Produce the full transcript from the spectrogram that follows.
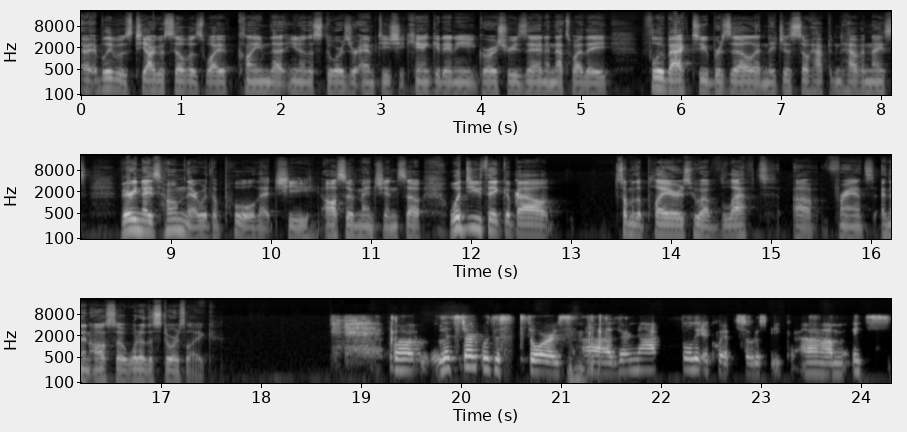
I believe it was Thiago Silva's wife claimed that you know the stores are empty. She can't get any groceries in, and that's why they flew back to Brazil. And they just so happened to have a nice, very nice home there with a pool that she also mentioned. So, what do you think about some of the players who have left uh, France, and then also what are the stores like? Well, let's start with the stores. Mm-hmm. Uh, they're not fully equipped, so to speak. Um, it's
